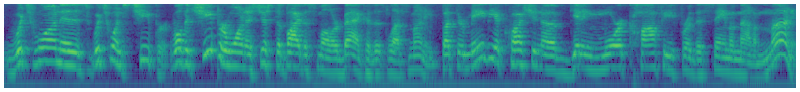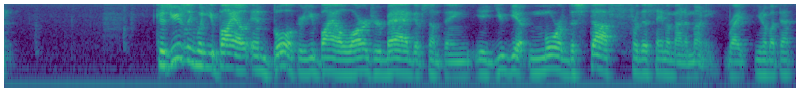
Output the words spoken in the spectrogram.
which one is which one's cheaper well the cheaper one is just to buy the smaller bag because it's less money but there may be a question of getting more coffee for the same amount of money because usually when you buy a, in bulk or you buy a larger bag of something you, you get more of the stuff for the same amount of money right you know about that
